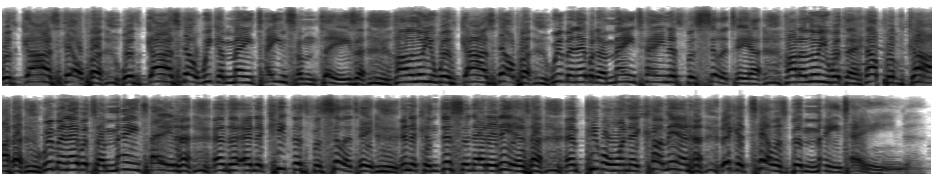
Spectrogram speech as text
with God's help, uh, with God's help, we can maintain some things. Hallelujah. With God's help, uh, we've been able to maintain this facility. Hallelujah. With the help of God, uh, we've been able to maintain and, the, and to keep this facility in the condition that it is. And people, when they come in, they can tell it's been maintained.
